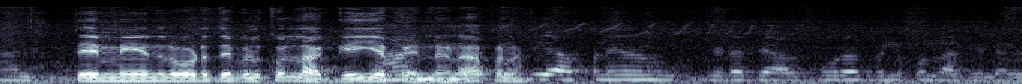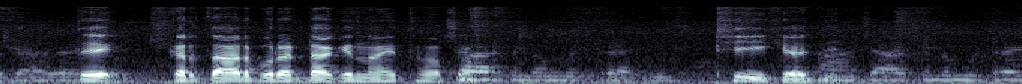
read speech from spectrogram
ਹਾਂਜੀ। ਤੇ ਮੇਨ ਰੋਡ ਤੇ ਬਿਲਕੁਲ ਲਾਗੇ ਹੀ ਆ ਪਿੰਡ ਬਿਲਕੁਲ ਆਪਣਾ? ਜੀ ਆਪਣੇ ਜਿਹੜਾ ਦਿਆਲਪੁਰ ਆ ਬਿਲਕੁਲ ਲਾਗੇ ਲੱਗਦਾ ਹੈਗਾ ਤੇ ਕਰਤਾਰਪੁਰ ਅੱਡਾ ਕਿੰਨਾ ਇੱਥੋਂ ਆਪਾਂ? 4 ਕਿਲੋਮੀਟਰ ਹੈ ਜੀ। ਠੀਕ ਹੈ ਜੀ। ਹਾਂ 4 ਕਿਲੋਮੀਟਰ ਹੈ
